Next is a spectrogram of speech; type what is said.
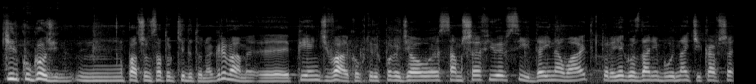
kilku godzin, mm, patrząc na to, kiedy to nagrywamy. Yy, Pięć walk, o których powiedział sam szef UFC, Dana White, które jego zdaniem były najciekawsze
